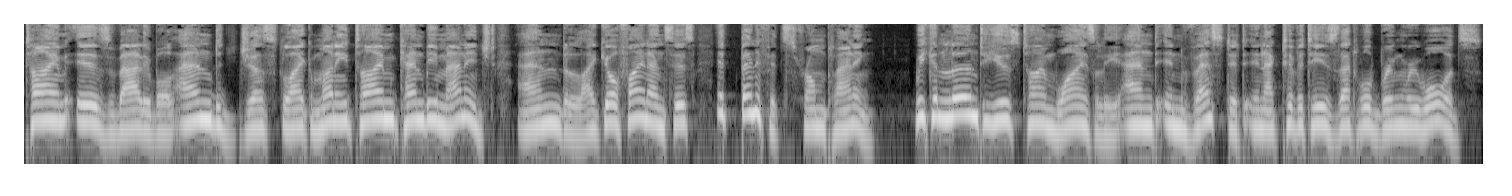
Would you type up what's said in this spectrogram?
Time is valuable and just like money, time can be managed and like your finances, it benefits from planning. We can learn to use time wisely and invest it in activities that will bring rewards.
